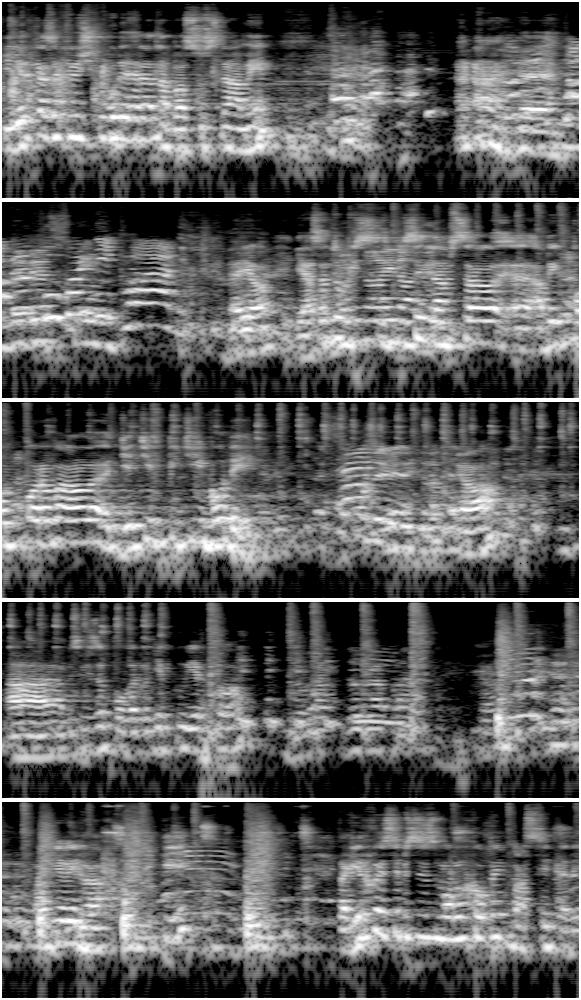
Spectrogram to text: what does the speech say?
Jirka za chvíličku bude hrát na basu s námi. To byl původní plán. Eh, Jo, já jsem tu píseň napsal, eh, abych podporoval děti v pití vody. Jo? A myslím, že se to povedlo. Děkuji, Jirko. Dobrá, dobrá práce. Hlavně vy dva. Díky. Tak Jirko, jestli bys mohl chopit basy tedy.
